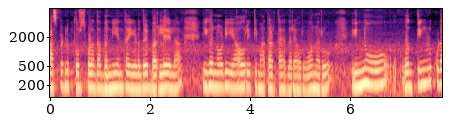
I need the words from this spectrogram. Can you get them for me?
ಹಾಸ್ಪಿಟ್ಲಿಗೆ ತೋರಿಸ್ಕೊಳ್ಳೋದ ಬನ್ನಿ ಅಂತ ಹೇಳಿದ್ರೆ ಬರಲೇ ಇಲ್ಲ. ಈಗ ನೋಡಿ ಯಾವ ರೀತಿ ಮಾತಾಡ್ತಾ ಇದ್ದಾರೆ ಅವ್ರ ಓನರು. ಇನ್ನೂ ಒಂದು ತಿಂಗಳು ಕೂಡ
